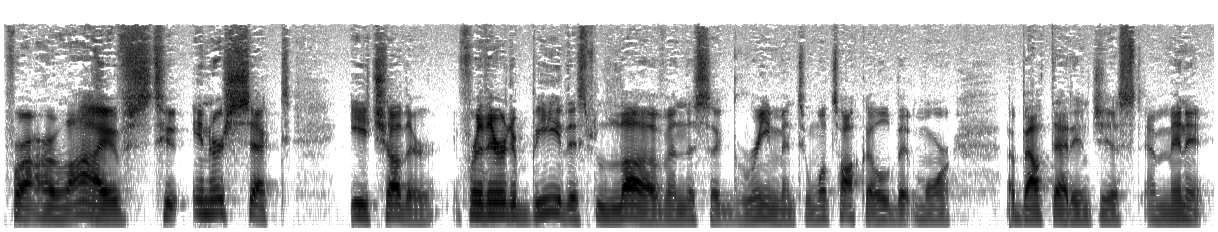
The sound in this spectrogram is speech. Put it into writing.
for our lives to intersect each other, for there to be this love and this agreement. And we'll talk a little bit more about that in just a minute.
